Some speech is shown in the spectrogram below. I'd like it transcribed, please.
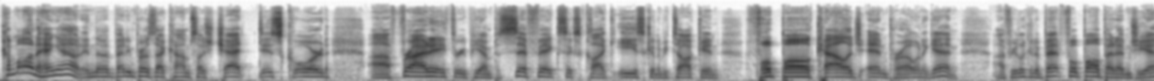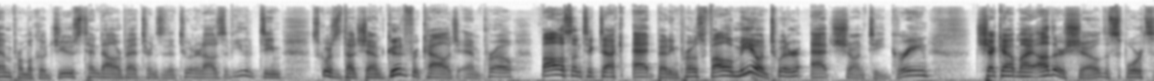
come on, hang out in the bettingpros.com slash chat Discord. Uh, Friday, 3 p.m. Pacific, 6 o'clock East. Going to be talking football, college, and pro. And again, uh, if you're looking to bet football, bet MGM, promo code JUICE, $10 bet turns into $200 if either team scores a touchdown. Good for college and pro. Follow us on TikTok at Betting Pros. Follow me on Twitter at Sean T. Green. Check out my other show, the Sports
